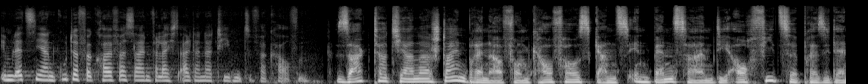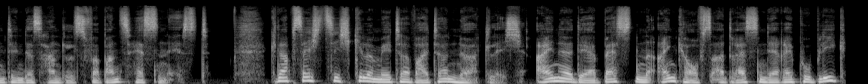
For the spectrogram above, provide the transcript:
im letzten Jahr ein guter Verkäufer sein, vielleicht Alternativen zu verkaufen. Sagt Tatjana Steinbrenner vom Kaufhaus Ganz in Bensheim, die auch Vizepräsidentin des Handelsverbands Hessen ist. Knapp 60 Kilometer weiter nördlich, eine der besten Einkaufsadressen der Republik,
